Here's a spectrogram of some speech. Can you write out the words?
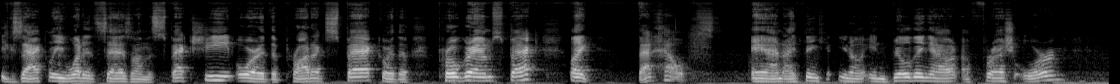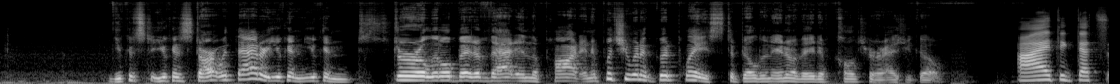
exactly what it says on the spec sheet or the product spec or the program spec like that helps. And i think you know in building out a fresh org you can st- you can start with that or you can you can stir a little bit of that in the pot and it puts you in a good place to build an innovative culture as you go. I think that's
